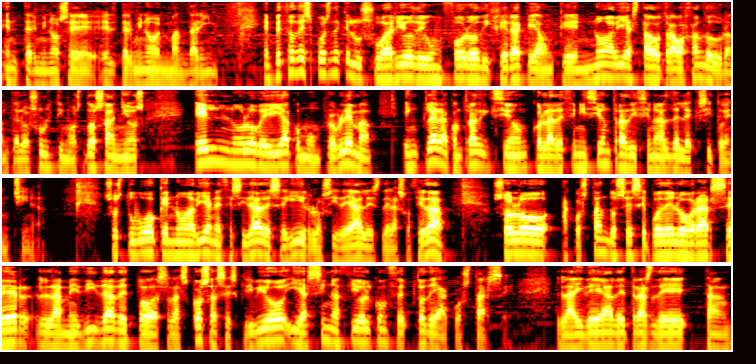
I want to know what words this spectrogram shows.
en el término en mandarín. Empezó después de que el usuario de un foro dijera que aunque no había estado trabajando durante los últimos dos años, él no lo veía como un problema, en clara contradicción con la definición tradicional del éxito en China. Sostuvo que no había necesidad de seguir los ideales de la sociedad. Solo acostándose se puede lograr ser la medida de todas las cosas, escribió, y así nació el concepto de acostarse. La idea detrás de Tang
